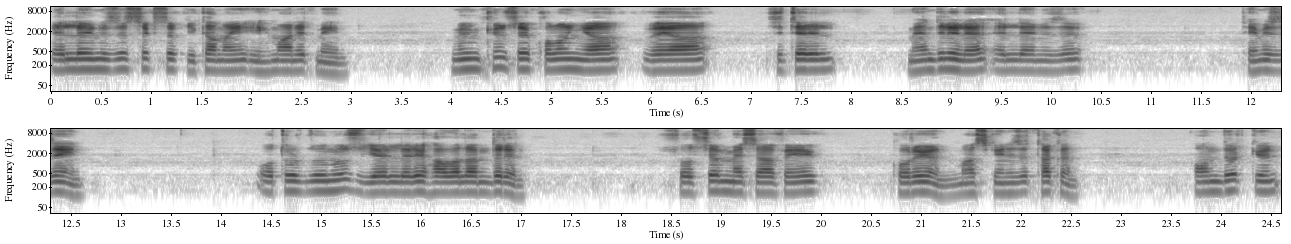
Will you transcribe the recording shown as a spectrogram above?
Ellerinizi sık sık yıkamayı ihmal etmeyin. Mümkünse kolonya veya steril mendil ile ellerinizi temizleyin. Oturduğunuz yerleri havalandırın. Sosyal mesafeyi koruyun. Maskenizi takın. 14 gün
